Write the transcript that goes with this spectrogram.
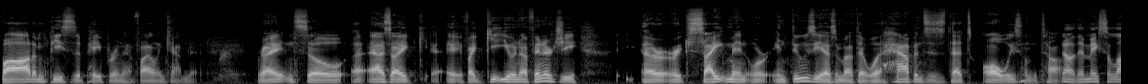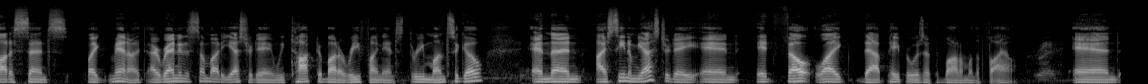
bottom pieces of paper in that filing cabinet. Right. And so, uh, as I, if I get you enough energy or, or excitement or enthusiasm about that, what happens is that's always on the top. No, that makes a lot of sense. Like, man, I, I ran into somebody yesterday and we talked about a refinance three months ago. And then I seen him yesterday and it felt like that paper was at the bottom of the file. Right. And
